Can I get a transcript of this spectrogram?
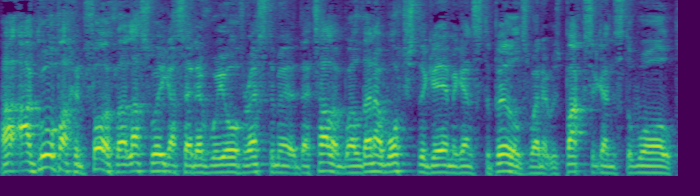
I, go back and forth. Like last week, I said, have we overestimated their talent? Well, then I watched the game against the Bills when it was backs against the wall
